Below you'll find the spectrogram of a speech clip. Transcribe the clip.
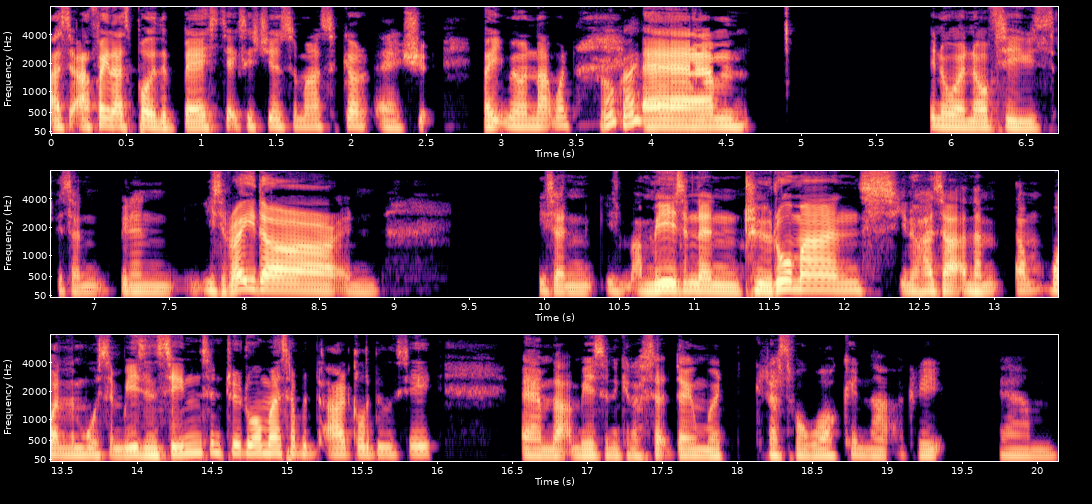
I, I think that's probably the best Texas Chainsaw Massacre. Uh, should bite me on that one. okay. Um, you know, and obviously he's, he's in, been in Easy Rider and he's in he's amazing in True Romance. You know, has a, an, um, one of the most amazing scenes in True Romance. I would arguably say, um, that amazing kind of sit down with Christopher Walken. That a great. Um,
